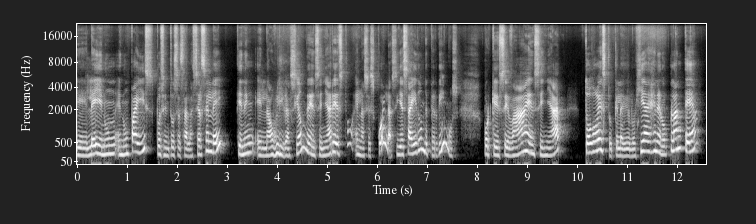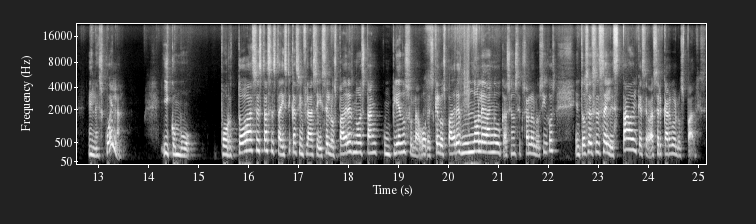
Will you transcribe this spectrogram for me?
eh, ley en un, en un país, pues entonces al hacerse ley tienen eh, la obligación de enseñar esto en las escuelas y es ahí donde perdimos, porque se va a enseñar todo esto que la ideología de género plantea en la escuela. Y como por todas estas estadísticas infladas se dice los padres no están cumpliendo su labor, es que los padres no le dan educación sexual a los hijos, entonces es el Estado el que se va a hacer cargo de los padres.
